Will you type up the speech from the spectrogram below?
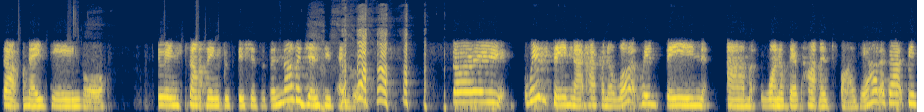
start mating or doing something suspicious with another Gentoo penguin. so we've seen that happen a lot. We've seen um, one of their partners find out about this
